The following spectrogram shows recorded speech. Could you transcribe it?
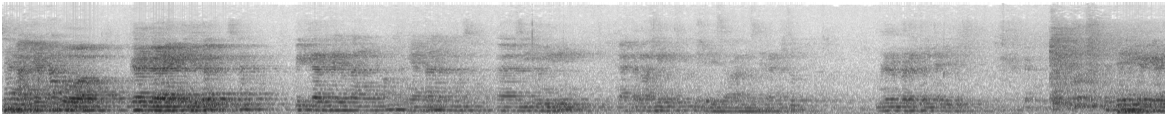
saya nggak nyangka bahwa gara-gara ini juga saya pikiran saya tentang oh ternyata mas, eh, si Doni ini nggak terlahir menjadi seorang desainer. Itu benar-benar terjadi. Terjadi gara-gara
